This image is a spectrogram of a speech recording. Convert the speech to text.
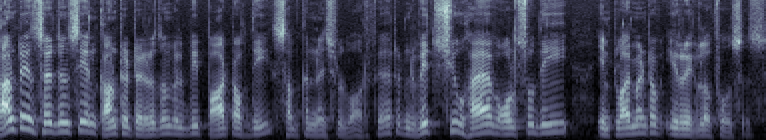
Counterinsurgency and counterterrorism will be part of the sub-conventional warfare in which you have also the employment of irregular forces,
